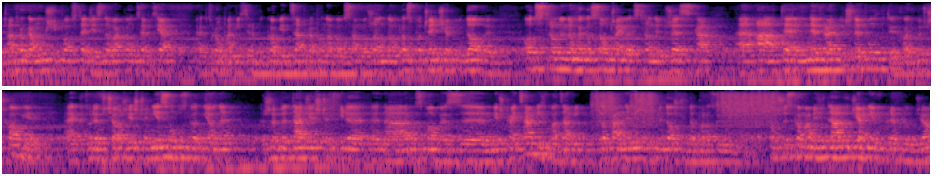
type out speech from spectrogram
E, Ta droga musi powstać, jest nowa koncepcja, e, którą pan minister Bukowiec zaproponował samorządom, rozpoczęcie budowy od strony Nowego Sącza i od strony Brzeska, e, a te newralgiczne punkty, choćby w Czchowie, e, które wciąż jeszcze nie są uzgodnione, żeby dać jeszcze chwilę e, na rozmowę z e, mieszkańcami, z władzami lokalnymi, żebyśmy doszli do porozumienia. To wszystko ma być dla ludzi, a nie wbrew ludziom,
